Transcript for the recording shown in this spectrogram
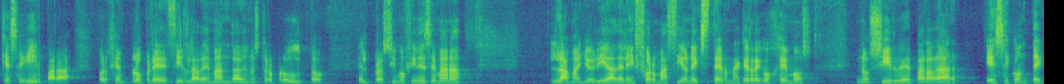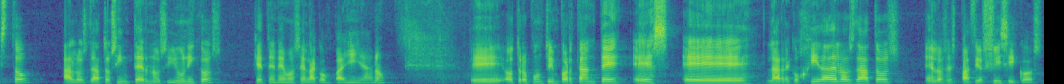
que, seguir para, por ejemplo, predecir la demanda de nuestro producto el próximo fin de semana, la mayoría de la información externa que recogemos nos sirve para dar ese contexto a los datos internos y únicos que tenemos en la compañía. Eh, otro punto importante es eh, la recogida de los datos en los espacios físicos.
